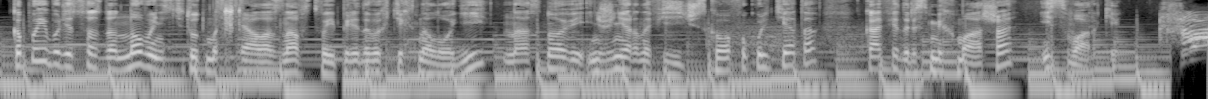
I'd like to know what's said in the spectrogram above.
В КПИ будет создан новый институт материалознавства и передовых технологий на основе инженерно-физического факультета, кафедры смехмаша и сварки. Сварка!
